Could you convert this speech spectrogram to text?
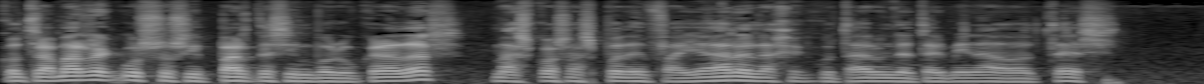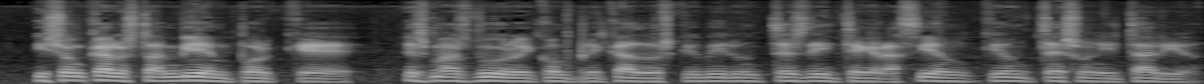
Contra más recursos y partes involucradas, más cosas pueden fallar al ejecutar un determinado test. Y son caros también porque es más duro y complicado escribir un test de integración que un test unitario,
